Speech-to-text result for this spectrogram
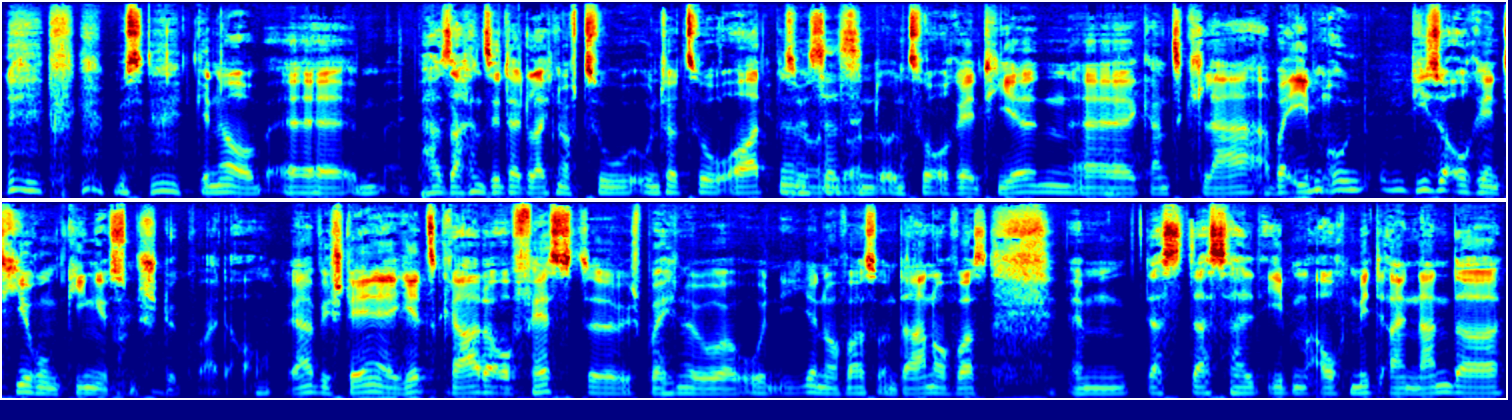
genau, äh, ein paar Sachen sind da gleich noch zu unterzuordnen so und, und, und, zu orientieren, äh, ganz klar. Aber eben um, um diese Orientierung ging es ein Stück weit auch. Ja, wir stellen ja jetzt gerade auch fest, äh, wir sprechen über hier noch was und da noch was, ähm, dass das halt eben auch miteinander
